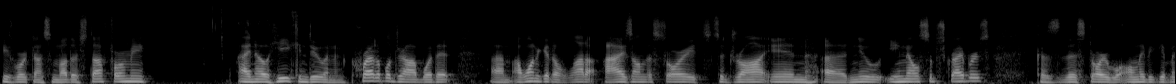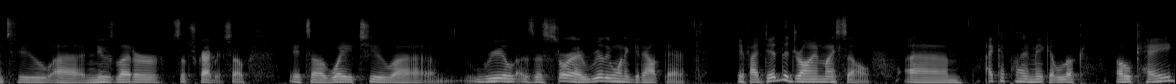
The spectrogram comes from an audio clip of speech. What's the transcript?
He's worked on some other stuff for me. I know he can do an incredible job with it. Um, I want to get a lot of eyes on the story. It's to draw in uh, new email subscribers because this story will only be given to uh, newsletter subscribers. So it's a way to uh, real as a story I really want to get out there. If I did the drawing myself, um, I could probably make it look okay,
